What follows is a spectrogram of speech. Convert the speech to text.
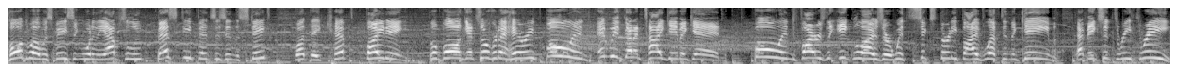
Caldwell was facing one of the absolute best defenses in the state, but they kept fighting. The ball gets over to Harry Boland, and we've got a tie game again. Boland fires the equalizer with 6.35 left in the game. That makes it 3 3.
